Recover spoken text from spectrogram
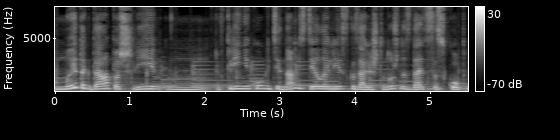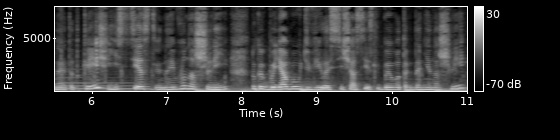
мы тогда пошли в клинику, где нам сделали, сказали, что нужно сдать соскоб на этот клещ. Естественно, его нашли. Ну, как бы я бы удивилась сейчас, если бы его тогда не нашли.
